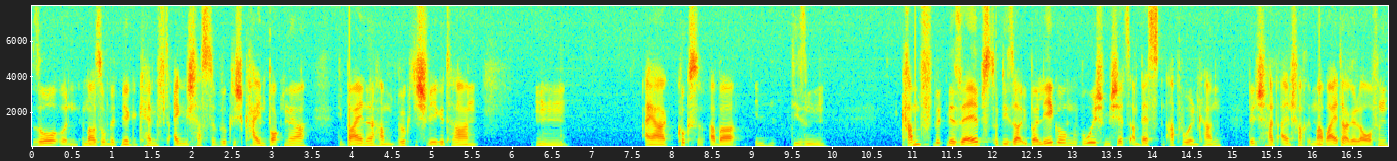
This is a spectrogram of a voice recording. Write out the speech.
So und immer so mit mir gekämpft. Eigentlich hast du wirklich keinen Bock mehr. Die Beine haben wirklich wehgetan. Mhm. Ah ja, guckst du, aber in diesem Kampf mit mir selbst und dieser Überlegung, wo ich mich jetzt am besten abholen kann, bin ich halt einfach immer weitergelaufen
